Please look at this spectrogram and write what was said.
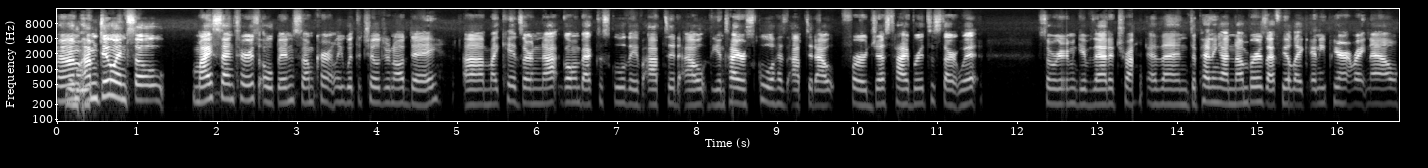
Um, I'm doing so. My center is open, so I'm currently with the children all day. Uh, my kids are not going back to school. They've opted out. The entire school has opted out for just hybrid to start with. So we're going to give that a try. And then, depending on numbers, I feel like any parent right now,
